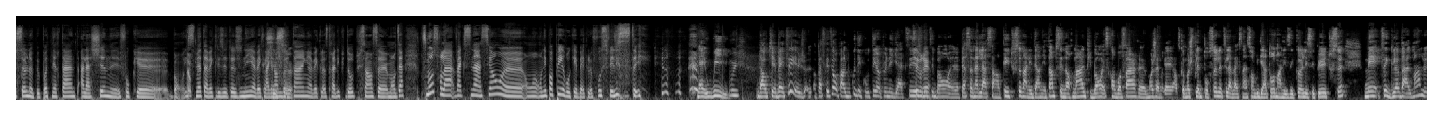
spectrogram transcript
seul ne peut pas tenir tête à la Chine. Il faut que, bon, ils se mettent avec les États-Unis, avec la Grande-Bretagne, avec l'Australie, puis d'autres puissances euh, mondiales. Petit mot sur la vaccination. Euh, on n'est pas pire au Québec. Il faut se féliciter. ben oui. Oui. Donc, ben tu sais, parce que tu sais, on parle beaucoup des côtés un peu négatifs. Vrai. Bon, euh, le personnel de la santé, tout ça dans les derniers temps, puis c'est normal. Puis bon, est-ce qu'on va faire euh, Moi, j'aimerais, en tout cas, moi, je plaide pour ça, là, tu sais, la vaccination obligatoire dans les écoles, les CPE et tout ça. Mais tu sais, globalement, là,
